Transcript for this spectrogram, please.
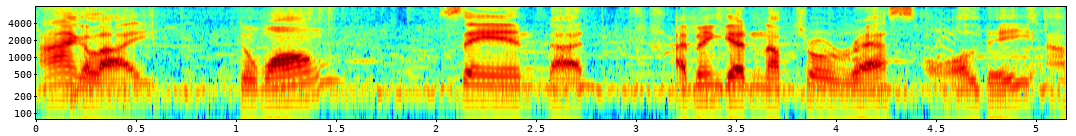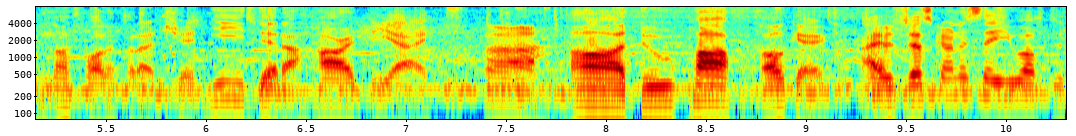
I ain't gonna lie. The Wong saying that I've been getting up throw rest all day. I'm not falling for that shit. He did a hard DI. ah, Oh, do puff. Okay, I was just gonna say you have to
